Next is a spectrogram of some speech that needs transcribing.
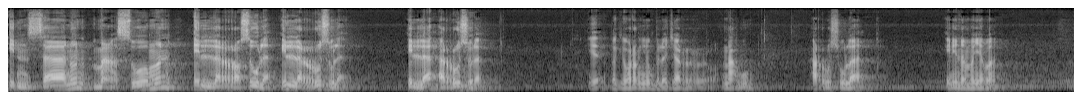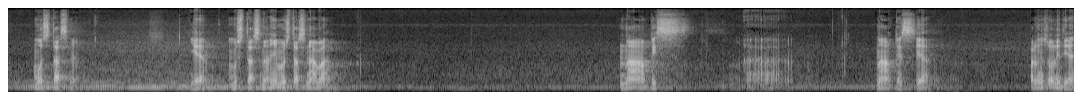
insanun ma'sumun illa ar-rasula, illa ar-rusula. Illa ar-rusula. Ya, bagi orang yang belajar nahwu, ar-rusula ini namanya apa? Mustasna. Ya, mustasnanya mustasna apa? naqis uh, naqis ya paling sulit ya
